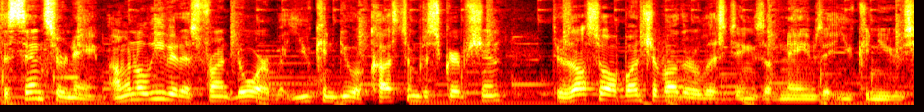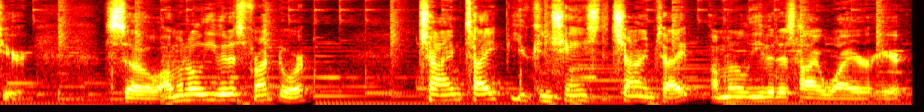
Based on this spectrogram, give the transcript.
The sensor name, I'm going to leave it as front door, but you can do a custom description. There's also a bunch of other listings of names that you can use here. So I'm going to leave it as front door. Chime type, you can change the chime type. I'm going to leave it as high wire here.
